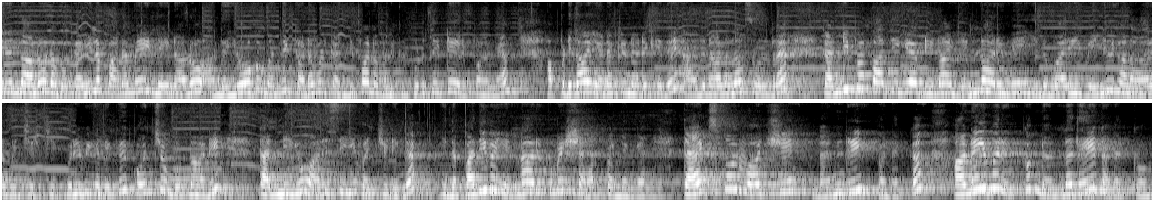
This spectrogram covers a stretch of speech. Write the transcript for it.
இருந்தாலும் நம்ம கையில் பணமே இல்லைனாலும் அந்த யோகம் வந்து கடவுள் கண்டிப்பாக நம்மளுக்கு கொடுத்துட்டே இருப்பாங்க. அப்படி தான் எனக்கு நடக்குது. அதனால தான் சொல்கிறேன் கண்டிப்பாக பார்த்தீங்க அப்படின்னா எல்லாருமே இது மாதிரி வெயில் காலம் ஆரம்பிச்சிருச்சு. குருவிகளுக்கு கொஞ்சம் முன்னாடி தண்ணியும் அரிசியும் வச்சுடுங்க. இந்த பதிவை எல்லாருக்குமே ஷேர் பண்ணுங்கள் தேங்க்ஸ் ஃபார் வாட்சிங் நன்றி வணக்கம். அனைவருக்கும் நல்லதே நடக்கும்.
